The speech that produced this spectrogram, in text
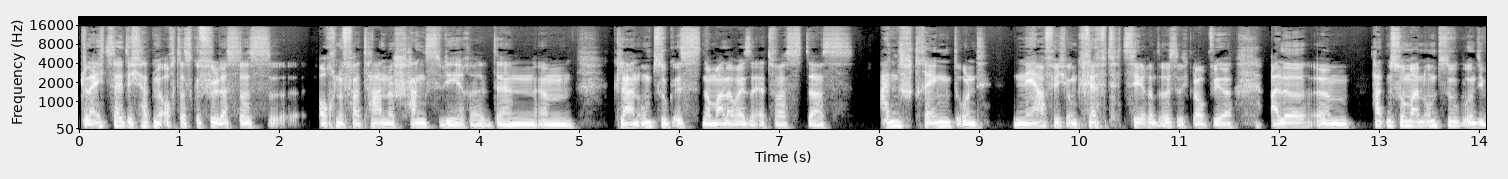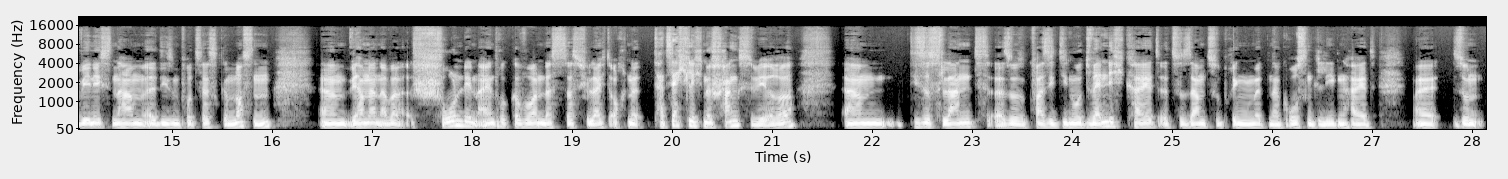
gleichzeitig hatten wir auch das Gefühl, dass das äh, auch eine vertane Chance wäre. Denn ähm, klar, ein Umzug ist normalerweise etwas, das anstrengend und nervig und kräftezehrend ist. Ich glaube, wir alle ähm, hatten schon mal einen Umzug und die wenigsten haben äh, diesen Prozess genossen. Ähm, wir haben dann aber schon den Eindruck geworden, dass das vielleicht auch eine, tatsächlich eine Chance wäre, ähm, dieses Land, also quasi die Notwendigkeit äh, zusammenzubringen mit einer großen Gelegenheit, mal so ein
